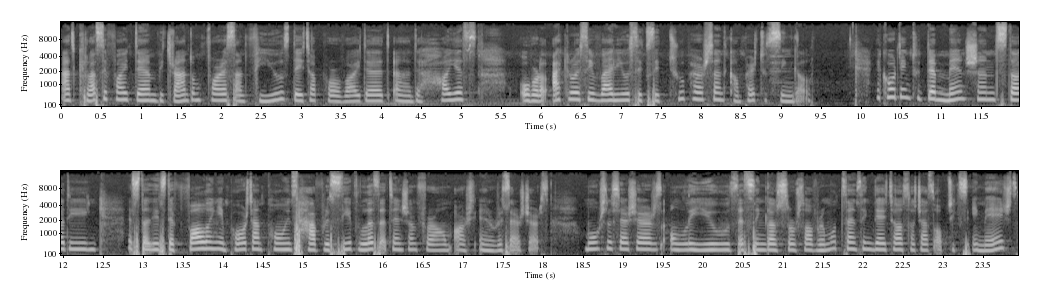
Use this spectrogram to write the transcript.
and classified them with random forest and fused data provided uh, the highest overall accuracy value 62% compared to single. According to the mentioned study, studies, the following important points have received less attention from our uh, researchers. Most researchers only use a single source of remote sensing data, such as optics images,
